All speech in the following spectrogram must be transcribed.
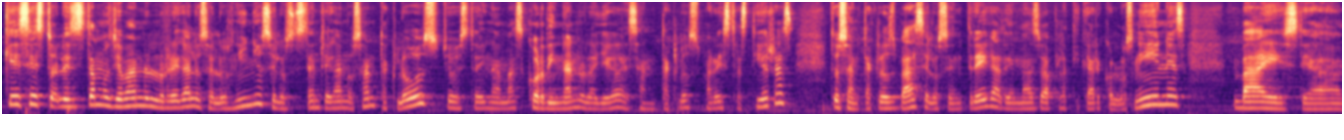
¿Qué es esto? Les estamos llevando los regalos a los niños, se los está entregando Santa Claus. Yo estoy nada más coordinando la llegada de Santa Claus para estas tierras. Entonces Santa Claus va, se los entrega, además va a platicar con los niños, va este, a,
